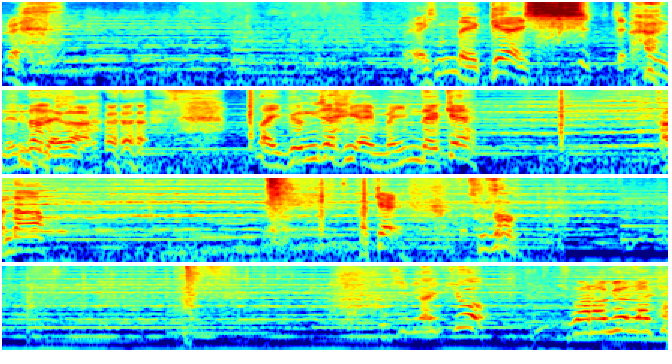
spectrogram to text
그래. 내가 힘낼게. 씨, 힘낸다 내가. 나 이병장이가 임마 힘낼게. 간다. 갈게. 충성 가십시오 휴가나면 연락해.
